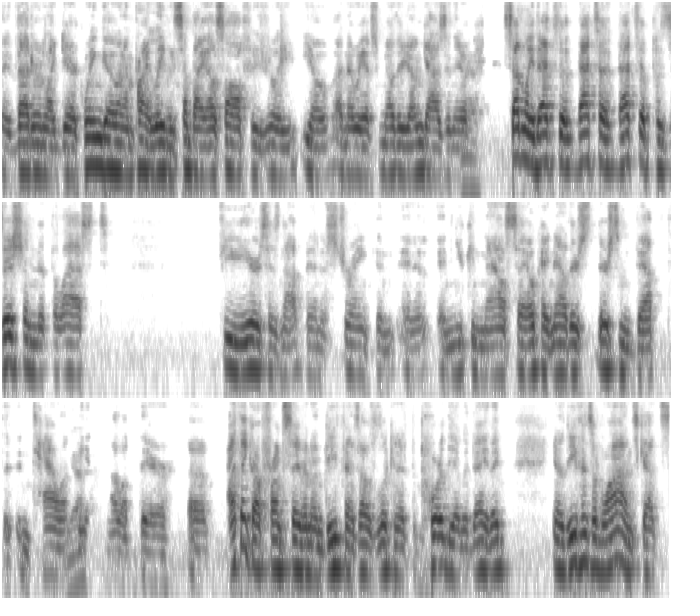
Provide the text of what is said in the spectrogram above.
a veteran like Derek Wingo, and I'm probably leaving somebody else off who's really, you know, I know we have some other young guys in there. Suddenly, that's a that's a that's a position that the last few years has not been a strength, and and and you can now say, okay, now there's there's some depth and talent yeah. being developed there. Uh, I think our front seven on defense. I was looking at the board the other day. They, you know, defensive line's got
